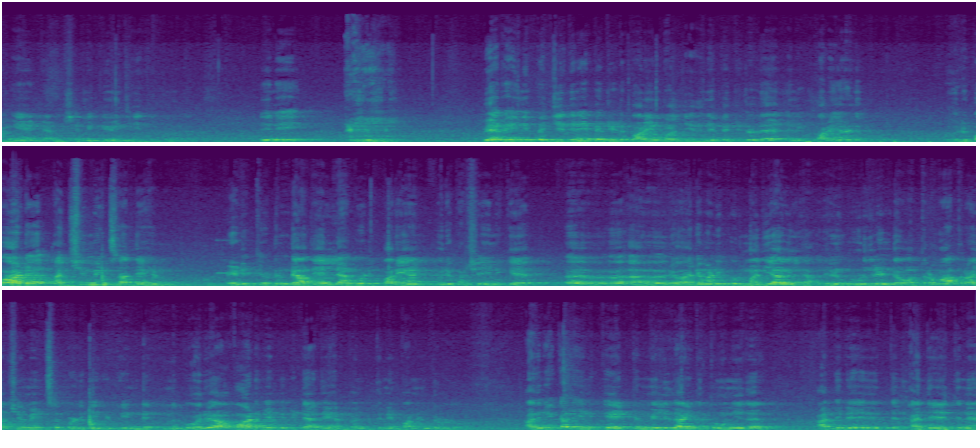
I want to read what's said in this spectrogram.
അങ്ങേയറ്റം ശ്രമിക്കുകയും ചെയ്തിട്ടുണ്ട്. ഇനി വേറെ ഇനിയിപ്പോൾ ജിതിനെ പറ്റിയിട്ട് പറയുമ്പോൾ ജിതിനെ പറ്റിയിട്ടുള്ള എനിക്ക് പറയാൻ ഒരുപാട് അച്ചീവ്മെന്റ്സ് അദ്ദേഹം എടുത്തിട്ടുണ്ട്. അതെല്ലാം കൂടി പറയാൻ ഒരു പക്ഷേ എനിക്ക് ഒരു അരമണിക്കൂർ മതിയാവില്ല. അതിലും കൂടുതലുണ്ടാവും. അത്രമാത്രം അച്ചീവ്മെന്റ്സ് പുള്ളിക്ക് കിട്ടിയിട്ടുണ്ട്. നമുക്ക് ഒരു അവാർഡിനെ പറ്റിയിട്ട് അദ്ദേഹത്തിന് പറഞ്ഞിട്ടുള്ളൂ. അതിനേക്കാൾ എനിക്ക് ഏറ്റവും വലുതായിട്ട് തോന്നിയത് അദ്ദേഹത്തെ അദ്ദേഹത്തിന്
